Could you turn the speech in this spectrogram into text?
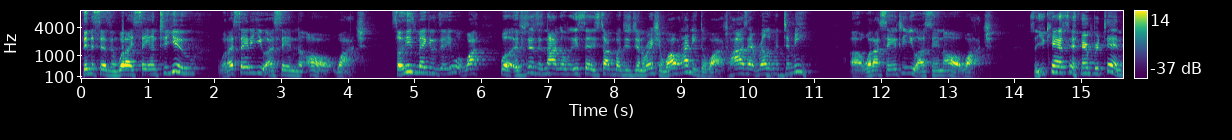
Then it says, And what I say unto you, what I say to you, I say unto all, watch. So he's making it. Why? Well, if since it's not going, he says he's talking about this generation. Why would I need to watch? How is that relevant to me? Uh, what I say to you, I saying to all, watch. So you can't sit here and pretend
